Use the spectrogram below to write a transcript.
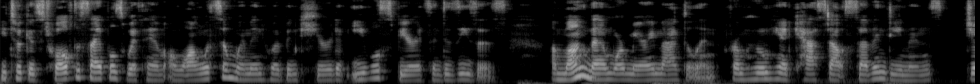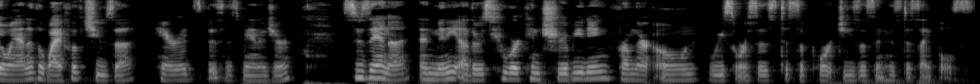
He took his twelve disciples with him, along with some women who had been cured of evil spirits and diseases. Among them were Mary Magdalene, from whom he had cast out seven demons, Joanna, the wife of Chuza, Herod's business manager, Susanna, and many others who were contributing from their own resources to support Jesus and his disciples.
